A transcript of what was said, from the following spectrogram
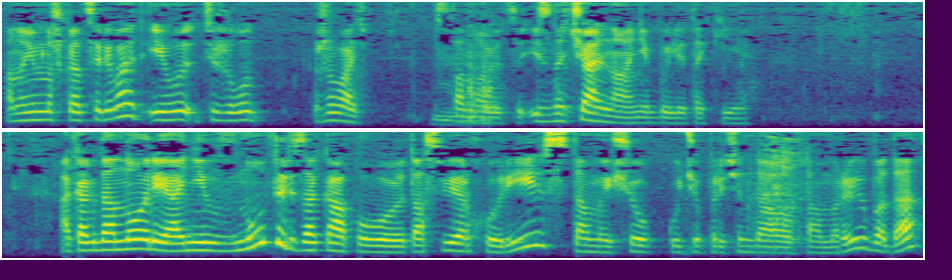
оно немножко отсыревает, и его тяжело жевать становится. Изначально они были такие. А когда нори они внутрь закапывают, а сверху рис, там еще куча причиндалов, там рыба, да,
